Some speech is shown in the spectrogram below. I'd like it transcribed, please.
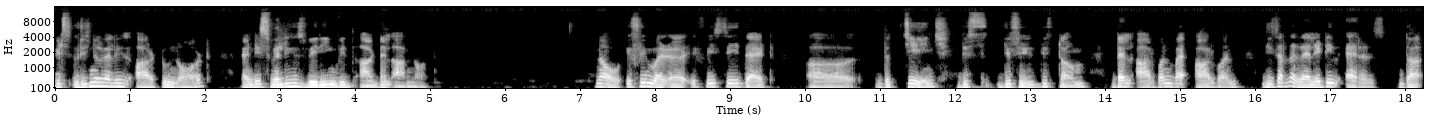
its original value is R2 naught and its value is varying with R del R naught. Now, if we uh, if we say that uh, the change this this is this term del R1 by R1, these are the relative errors. The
